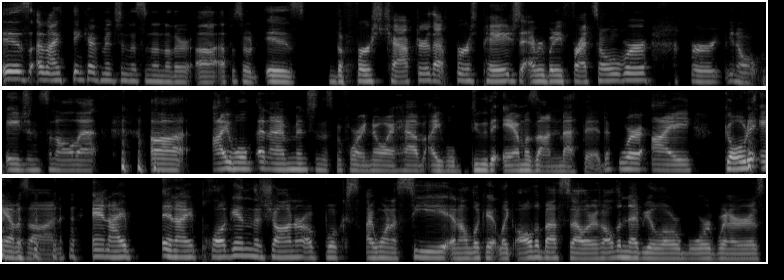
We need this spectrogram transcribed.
is, and I think I've mentioned this in another uh, episode, is the first chapter, that first page that everybody frets over for, you know, agents and all that. uh I will, and I've mentioned this before. I know I have. I will do the Amazon method where I go to Amazon and I and I plug in the genre of books I want to see, and I'll look at like all the bestsellers, all the Nebula Award winners,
